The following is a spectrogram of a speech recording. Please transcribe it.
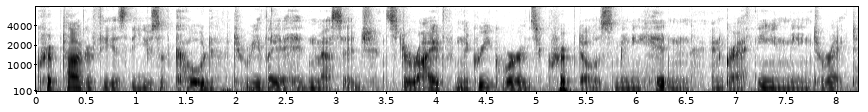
Cryptography is the use of code to relay a hidden message. It's derived from the Greek words kryptos, meaning hidden, and graphein, meaning to write.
